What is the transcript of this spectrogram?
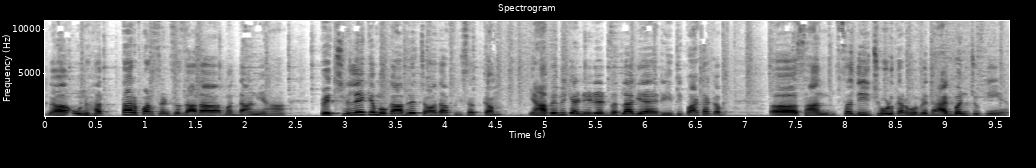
उनहत्तर परसेंट से ज़्यादा मतदान यहाँ। पिछले के मुकाबले चौदह फ़ीसद कम। यहाँ पे भी कैंडिडेट बदला गया है। रीति पाठक अब सांसदी छोड़कर वो विधायक बन चुकी हैं।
